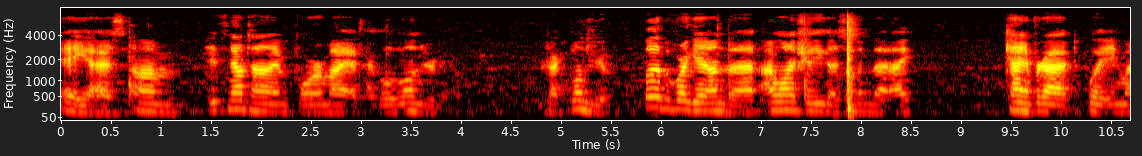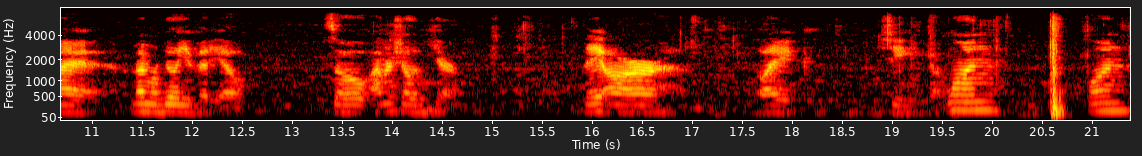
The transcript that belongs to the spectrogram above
Hey guys, um, it's now time for my Attack of the Clones review. The review. But before I get on to that, I want to show you guys something that I kind of forgot to put in my memorabilia video. So I'm going to show them here. They are like, see, you got one, one,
